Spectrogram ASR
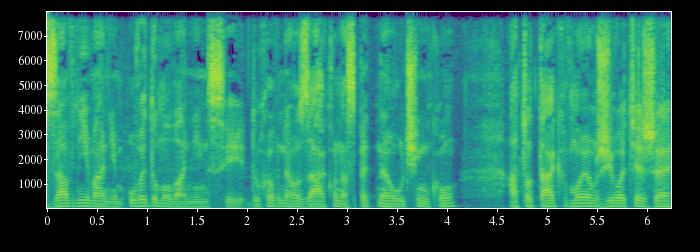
zavnímaním, uvedomovaním si duchovného zákona spätného účinku a to tak v mojom živote, že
